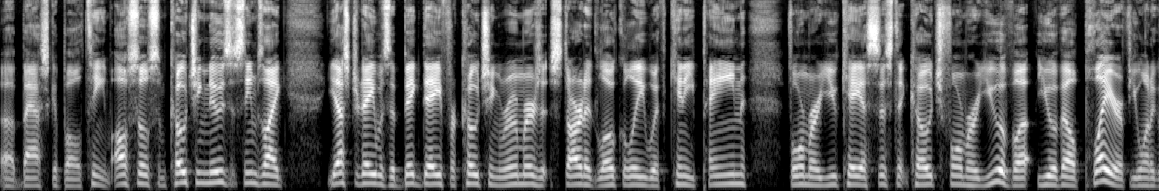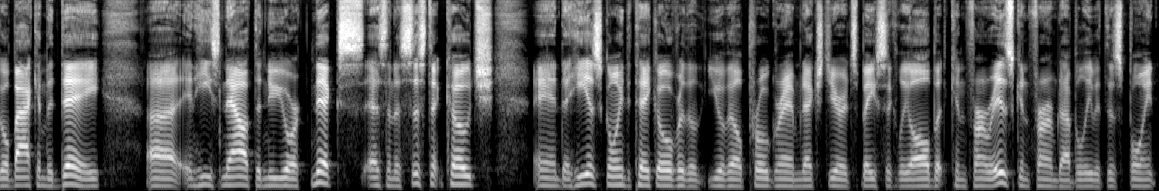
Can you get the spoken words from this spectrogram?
uh, basketball team. Also, some coaching news. It seems like yesterday was a big day for coaching rumors. It started locally with Kenny Payne, former UK assistant coach, former U of, U of L player. If you want to go back in the day. Uh, and he's now at the New York Knicks as an assistant coach, and uh, he is going to take over the U of L program next year. It's basically all but confirmed, is confirmed, I believe, at this point.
